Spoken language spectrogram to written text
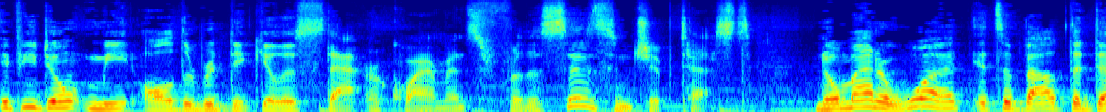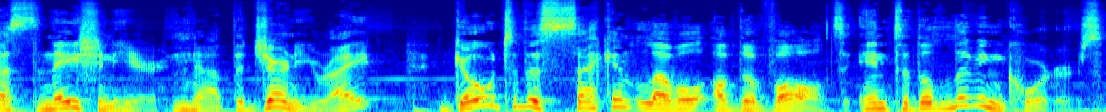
if you don't meet all the ridiculous stat requirements for the citizenship test. No matter what, it's about the destination here, not the journey, right? Go to the second level of the vault into the living quarters.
